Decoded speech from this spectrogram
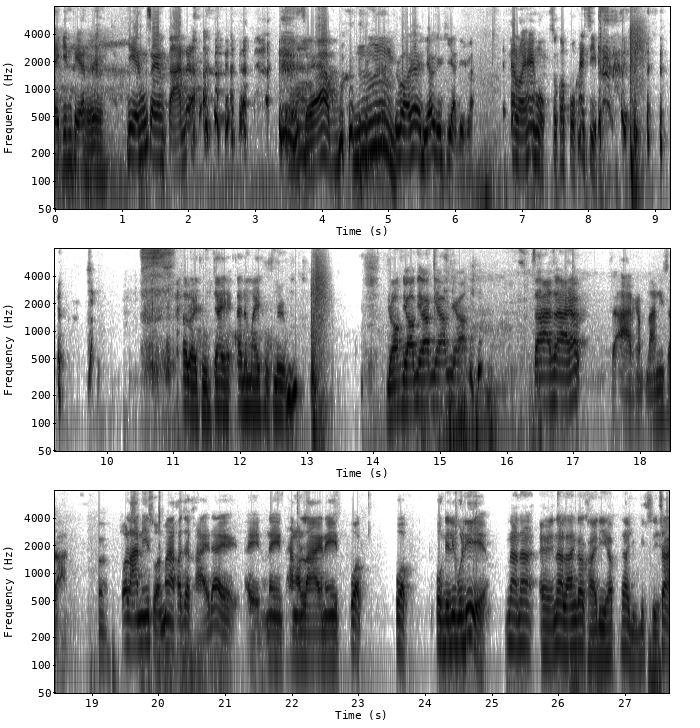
อย่ากินเผ็ดเออเย็นมึงใส่น้ำตาลเนอะแซ่บอืมพี่บอกให้เดี๋ยวจะเขียดอีกละอร่อยให้หกสกปรกให้สิบอร่อยถูกใจอนามัยถูกลืมหยอกหยอกหยอกหยอกหยอกสะอาดสะอาดครับ สะอาดครับร้านนี้สะอาดเพราะร้านนี้ส่วนมากเขาจะขายได้ไอในทางออนไลน์ในพวกพวกพวกเดลิเวอรี่หน้าหน้าเออหน้าร้านก็ขายดีครับ ถ้าอยู่บิ๊กซีใช่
